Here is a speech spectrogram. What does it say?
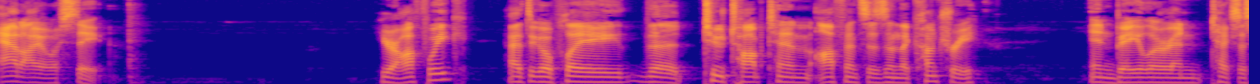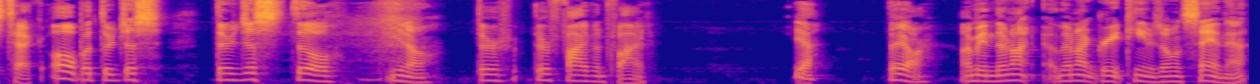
at Iowa State. Your off week, I have to go play the two top 10 offenses in the country in Baylor and Texas Tech. Oh, but they're just they're just still, you know, they're they're 5 and 5. Yeah, they are. I mean, they're not they're not great teams. No one's saying that.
